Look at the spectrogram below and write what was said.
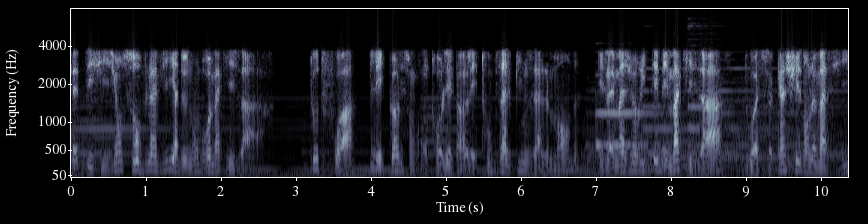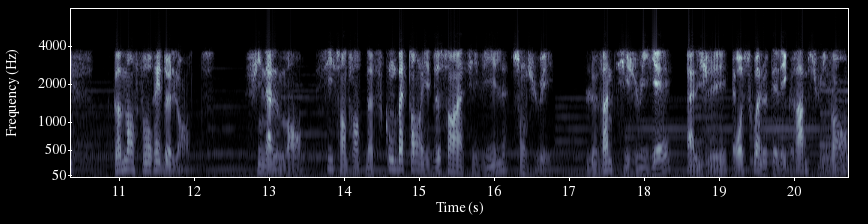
Cette décision sauve la vie à de nombreux maquisards. Toutefois, les cols sont contrôlés par les troupes alpines allemandes, et la majorité des maquisards doit se cacher dans le massif, comme en forêt de Lente. Finalement, 639 combattants et 201 civils sont tués. Le 26 juillet, Alger reçoit le télégramme suivant.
